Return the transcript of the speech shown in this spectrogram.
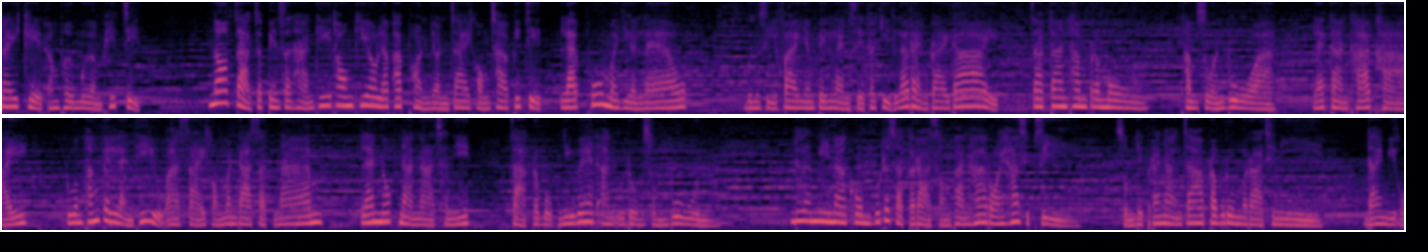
ในเขตอำเภอเมืองพิจิตร นอกจากจะเป็นสถานที่ท่องเที่ยวและพักผ่อนหย่อนใจของชาวพิจิตรและผู้มาเยือนแล้ว บึงสีไฟยังเป็นแหล่งเศรษฐกิจและแหล่งรายได้ จากการทำประมงทำสวนบัว และการค้าขาย รวมทั้งเป็นแหล่งที่อยู่อาศัยของบรรดาสัตว์น้ำและนกนานาชนิด จากระบบนิเวศอันอุดมสมบูรณ์ เดือนมีนาคมพุทธศักราช 2554 สมเด็จพระนางเจ้าพระบรมราชินี ได้มีโอ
